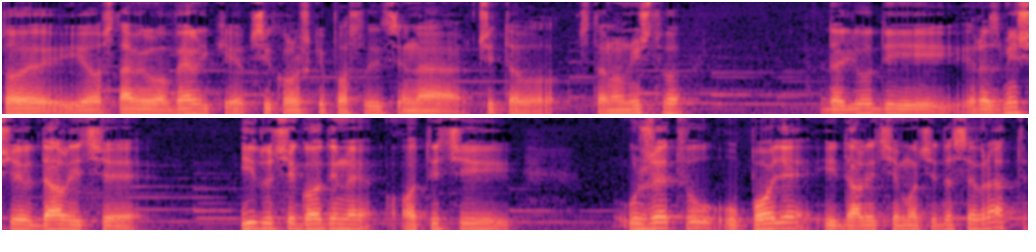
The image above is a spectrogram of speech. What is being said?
To je ostavilo velike psihološke posljedice na čitavo stanovništvo, da ljudi razmišljaju da li će iduće godine otići u žetvu, u polje i da li će moći da se vrate.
